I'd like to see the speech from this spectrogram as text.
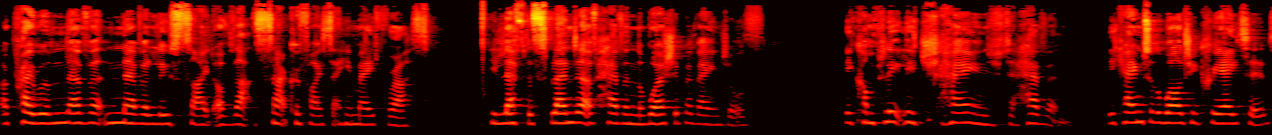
I pray we'll never, never lose sight of that sacrifice that He made for us. He left the splendor of heaven, the worship of angels. He completely changed heaven. He came to the world He created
